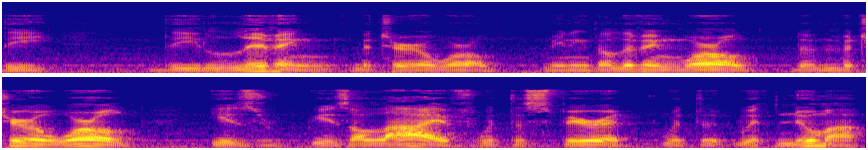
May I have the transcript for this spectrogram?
the the living material world, meaning the living world, the material world is is alive with the spirit, with the with pneuma,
